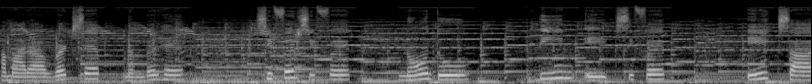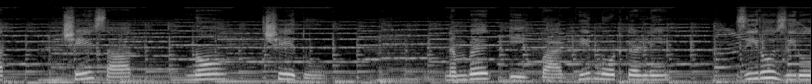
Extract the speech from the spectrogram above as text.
हमारा व्हाट्सएप नंबर है सिफर सिफर नौ दो तीन एक सिफर एक सात छ सात नौ छ दो। नंबर एक बार फिर नोट कर लें। Zero zero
